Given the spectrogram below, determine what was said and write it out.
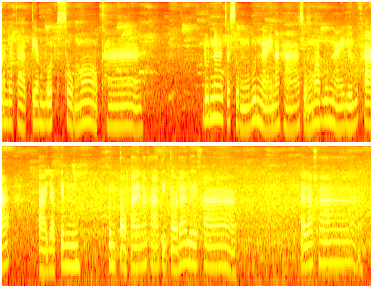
บรรยากาศเตรียมรถส่งมอบค่ะ รุ่นหน้าจะส่งรุ่นไหนนะคะ ส่งมอบรุ่นไหนหรือลูกค้าอ่าอยากเป็นคนต่อไปนะคะ ติดต่อได้เลยค่ะ ไปแล้วค่ะ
